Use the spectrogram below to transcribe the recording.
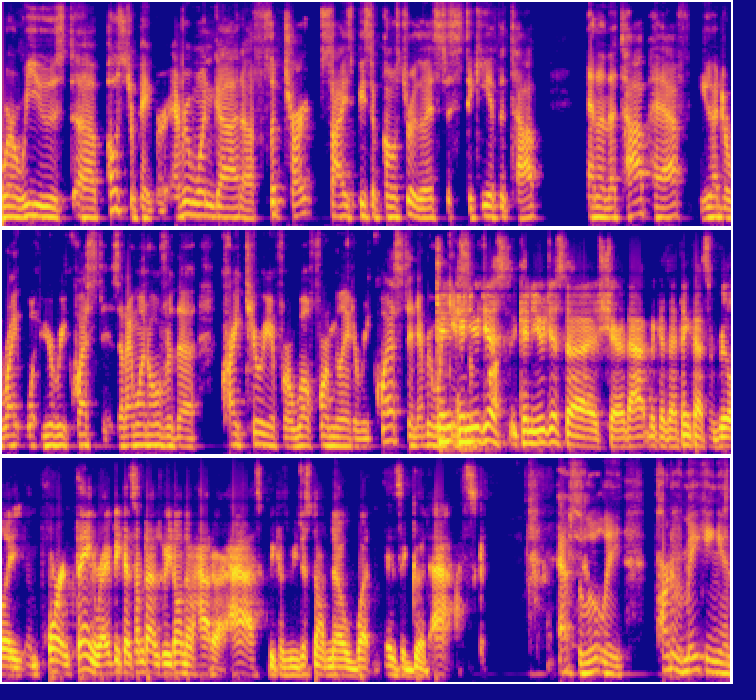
where we used uh, poster paper. Everyone got a flip chart size piece of poster that's just sticky at the top. And on the top half, you had to write what your request is. And I went over the criteria for a well-formulated request, and everyone. Can, can you just can you just uh, share that because I think that's a really important thing, right? Because sometimes we don't know how to ask because we just don't know what is a good ask. Absolutely. Part of making an,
